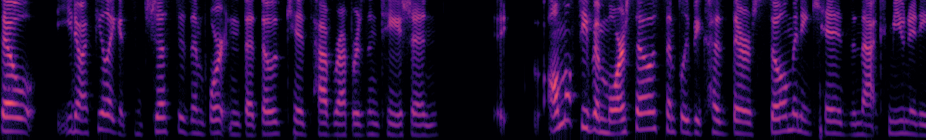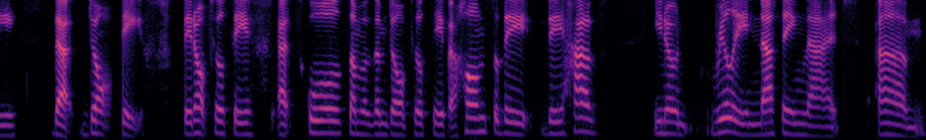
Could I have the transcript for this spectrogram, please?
so, you know, I feel like it's just as important that those kids have representation, eh, almost even more so, simply because there are so many kids in that community that don't safe. They don't feel safe at school. Some of them don't feel safe at home. So they they have, you know, really nothing that um,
